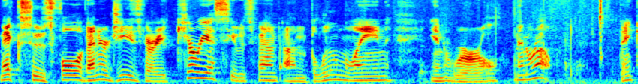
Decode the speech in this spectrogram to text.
mix, who's full of energy. He's very curious. He was found on Bloom Lane in rural Monroe. Thank you.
